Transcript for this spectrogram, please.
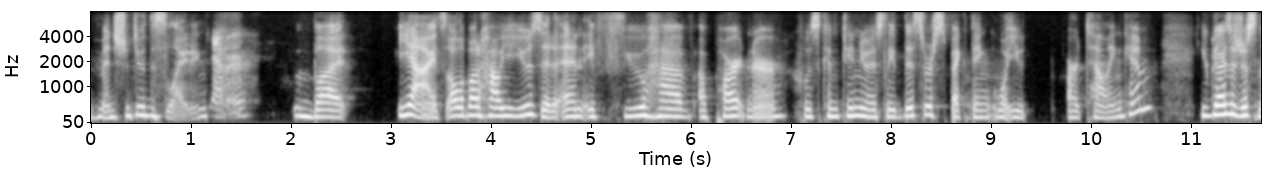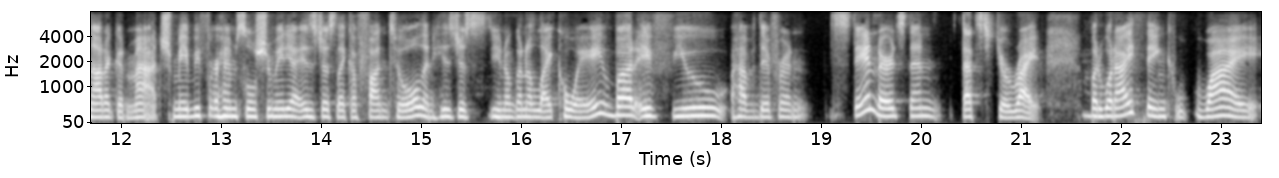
mentioned to the sliding. Never. But yeah it's all about how you use it. And if you have a partner who's continuously disrespecting what you are telling him you guys are just not a good match. Maybe for him social media is just like a fun tool and he's just you know gonna like away. But if you have different standards then that's your right. But what i think why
